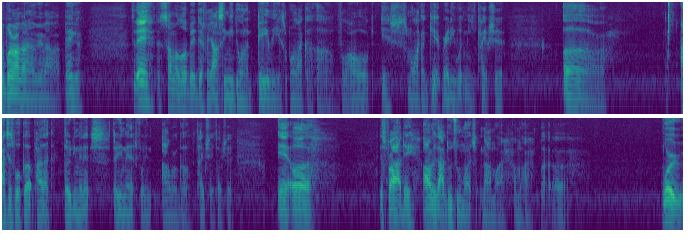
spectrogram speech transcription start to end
your boy Ron Van Elevate about a banger. Today, it's something a little bit different. Y'all see me doing a daily. It's more like a vlog-ish. It's more like a get ready with me type shit. Uh, I just woke up probably like 30 minutes, 30 minutes, 40 hour ago type shit, type shit. And uh, it's Friday. I really gotta do too much. Nah, I'm lying. I'm lying. But uh, word.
